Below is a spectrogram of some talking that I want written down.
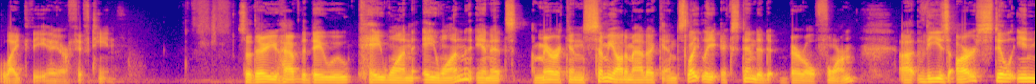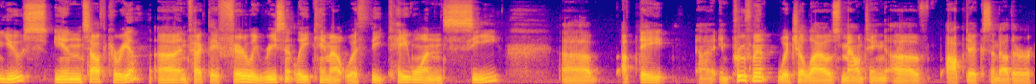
like the AR-15. So there you have the Daewoo K1A1 in its American semi-automatic and slightly extended barrel form. Uh, these are still in use in South Korea. Uh, in fact, they fairly recently came out with the K1C uh, update uh, improvement, which allows mounting of optics and other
